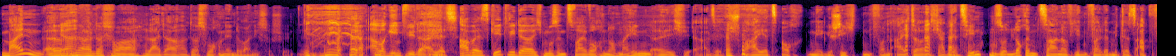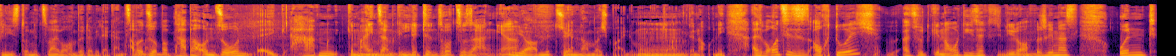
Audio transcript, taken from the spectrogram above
Mein, äh, Ja. ja. das war leider, das Wochenende war nicht so schön. Aber geht wieder alles. Aber es geht wieder, ich muss in zwei Wochen nochmal hin. Äh, Ich, also ich spare jetzt auch mir Geschichten von Alter. Ich habe jetzt hinten so ein Loch im Zahn auf jeden Fall, damit das abfließt und in zwei Wochen wird er wieder ganz Aber normal. so aber Papa und Sohn äh, haben gemeinsam gelitten sozusagen, ja? Ja, mit Zähnen haben wir euch beide momentan. Mhm, Genau. Also bei uns ist es auch durch, also genau die sechs, die du auch beschrieben hast. Und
